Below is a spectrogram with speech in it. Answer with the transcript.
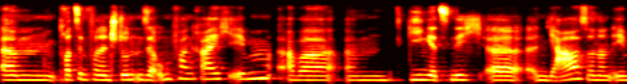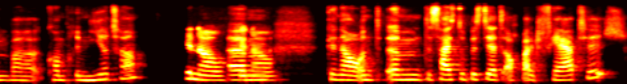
ähm, trotzdem von den Stunden sehr umfangreich eben, aber ähm, ging jetzt nicht äh, ein Jahr, sondern eben war komprimierter. Genau, ähm, genau. Genau. Und ähm, das heißt, du bist jetzt auch bald fertig.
